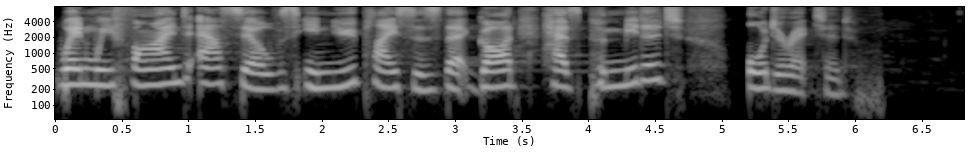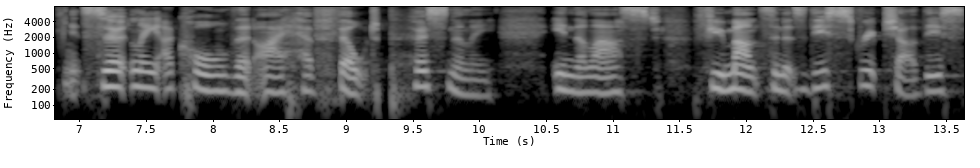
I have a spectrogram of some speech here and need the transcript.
when we find ourselves in new places that God has permitted or directed. It's certainly a call that I have felt personally in the last few months. And it's this scripture, this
